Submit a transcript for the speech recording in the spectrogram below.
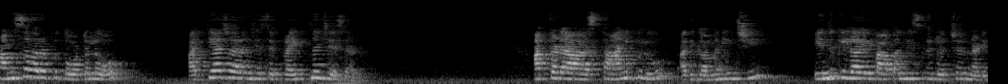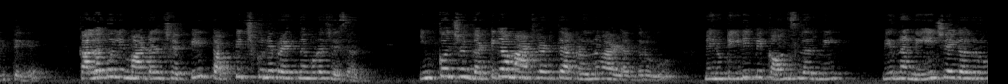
హంసవరపు తోటలో అత్యాచారం చేసే ప్రయత్నం చేశాడు. అక్కడ స్థానికులు అది గమనించి ఎందుకు ఇలా ఈ పాపం తీసుకుని వచ్చారని అడిగితే కళ్ళబొల్లి మాటలు చెప్పి తప్పించుకునే ప్రయత్నం కూడా చేశాడు. ఇంకొంచెం గట్టిగా మాట్లాడితే అక్కడ ఉన్న వాళ్ళందరూ నేను టీడీపీ కౌన్సిలర్ని మీరు నన్ను ఏం చేయగలరు?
